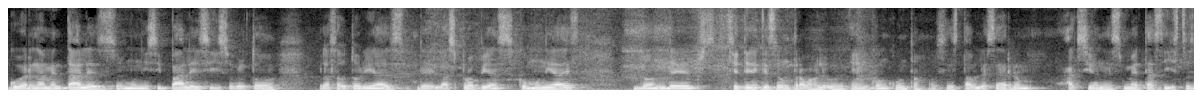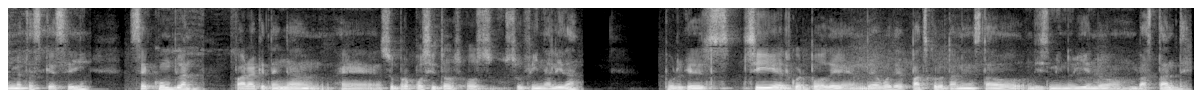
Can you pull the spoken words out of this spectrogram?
gubernamentales, municipales y sobre todo las autoridades de las propias comunidades, donde pues, se tiene que hacer un trabajo en conjunto, o sea, establecer acciones, metas y estas metas que sí se cumplan para que tengan eh, su propósito o su, finalidad. Porque sí, el cuerpo de, de agua de Pátzcuaro también ha estado disminuyendo bastante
